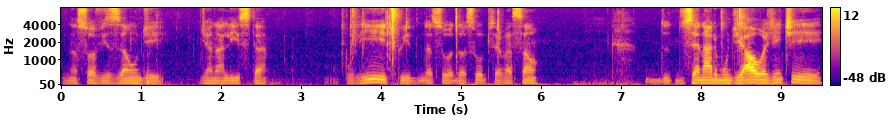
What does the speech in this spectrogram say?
na sua visão de, de analista político e da sua, da sua observação do, do cenário mundial, a gente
